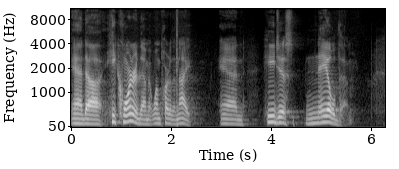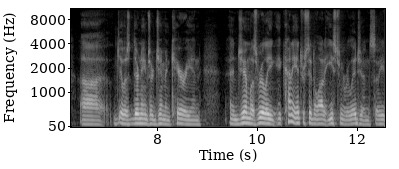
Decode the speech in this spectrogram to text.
And uh, he cornered them at one part of the night and he just nailed them. Uh, it was their names are Jim and Carrie, and and Jim was really kind of interested in a lot of Eastern religion, so he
